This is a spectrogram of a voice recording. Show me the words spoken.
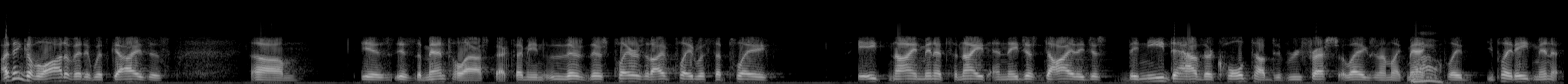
I think a lot of it with guys is um, is is the mental aspect. I mean, there's there's players that I've played with that play eight nine minutes a night and they just die they just they need to have their cold tub to refresh their legs and i'm like man Wow. you played you played eight minutes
